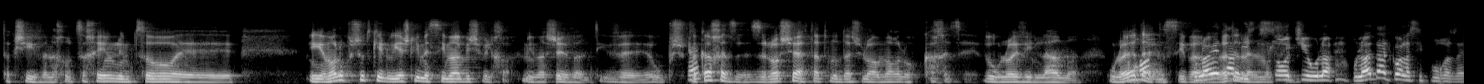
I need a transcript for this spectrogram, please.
תקשיב, אנחנו צריכים למצוא, אה, היא אמרה לו פשוט כאילו, יש לי משימה בשבילך, ממה שהבנתי, והוא פשוט כן. לקח את זה, זה לא שהתת מודע שלו אמר לו, קח את זה, והוא לא הבין למה, הוא לא ידע נכון, את הסיבה, הוא לא ידע לאן מי. סוג'י, הוא לא- הוא לא ידע את כל הסיפור הזה.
